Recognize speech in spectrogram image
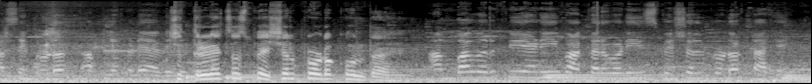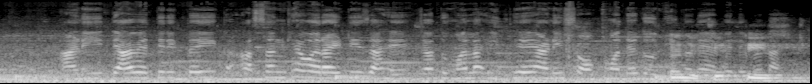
असे प्रोडक्ट आपल्याकडे चितळेचं स्पेशल प्रोडक्ट कोणतं आहे? आंबा बर्फी आणि बाकरवडी स्पेशल प्रोडक्ट आहे. आणि त्या व्यतिरिक्त एक असंख्य व्हरायटीज आहे ज्या तुम्हाला इथे आणि शॉपमध्ये दोन्हीकडे अवेलेबल. आहे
